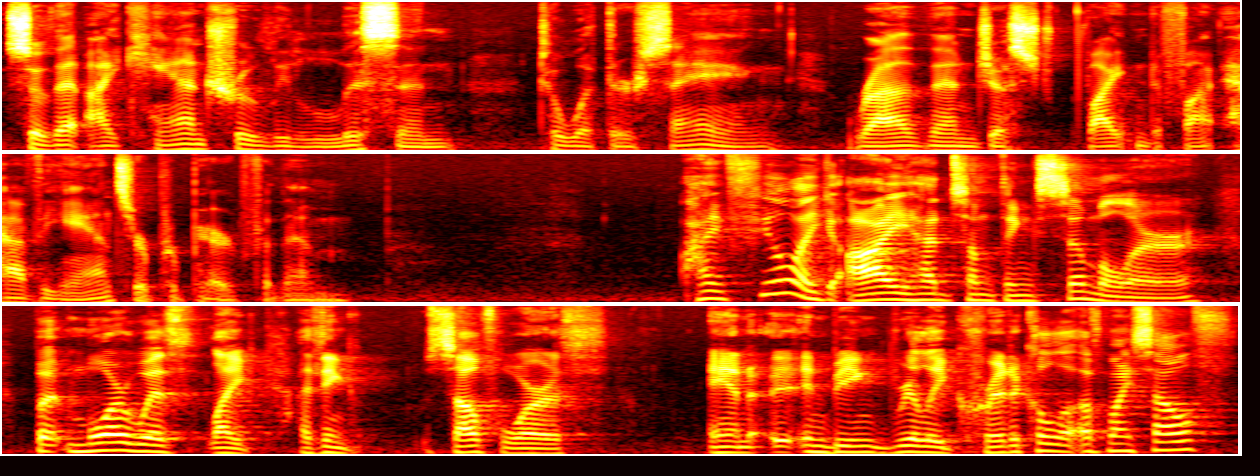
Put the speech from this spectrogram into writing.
so that I can truly listen to what they're saying rather than just fighting to have the answer prepared for them. I feel like I had something similar, but more with like I think self worth and and being really critical of myself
